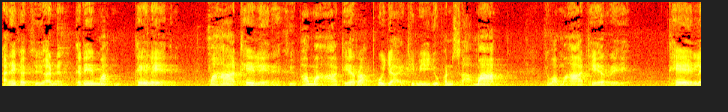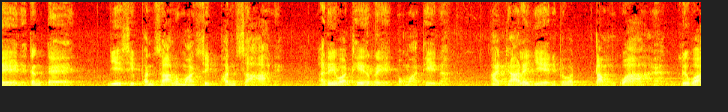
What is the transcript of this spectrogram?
อันนี้ก็คืออันหนึ่ง แต่นี่มะเทเลมหาเถเรเนี่ยคือพระมหาเถระผู้ใหญ่ที่มีอายุพรรษามากเรียกว่ามหาเถเร เถเรเนี่ยตั้งแต่ 20พรรษาลงมา 10พรรษาเนี่ยอันนี้ว่าเถเรปมาเทนะ อาจารย์เยเนี่ยแปลว่าต่ำกว่าฮะหรือว่า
